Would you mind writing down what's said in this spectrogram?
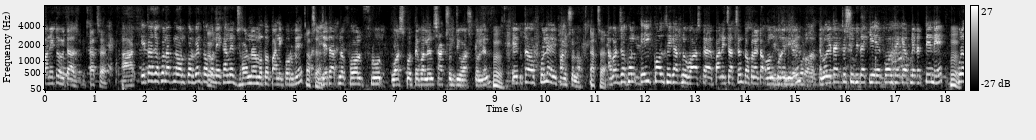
পানিটা ওইটা আসবে। আচ্ছা। আর এটা যখন আপনি অন করবেন তখন এখানে ঝর্ণার মতো পানি পড়বে আচ্ছা। যেটা আপনার ফল ফ্রুট ওয়াশ করতে পারলেন শাকসবজি ওয়াশ করলেন। এটা অফ করলে এই ফাংশন অফ আচ্ছা। আবার যখন এই কল থেকে আপনি ওয়াশ পানি চাচ্ছেন তখন এটা অন করে দিবেন। এবং এটা একটা সুবিধা কি এই কল থেকে আপনি এটা টেনে পুরো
